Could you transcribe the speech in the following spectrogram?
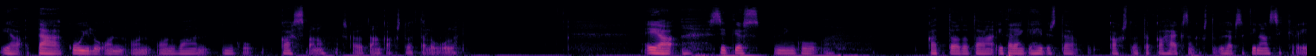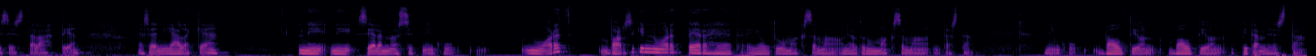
Ja tämä kuilu on, on, on vaan niin kuin kasvanut, jos katsotaan 2000-luvulla. Ja sitten jos niin kuin, katsoo tota Italian kehitystä 2008-2009 finanssikriisistä lähtien ja sen jälkeen, niin, niin siellä myös sit niinku nuoret, varsinkin nuoret perheet joutuu maksamaan, on joutunut maksamaan tästä niinku valtion, valtion pitämisestä,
